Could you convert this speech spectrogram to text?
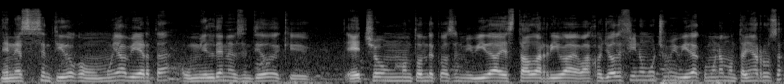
en ese sentido como muy abierta, humilde en el sentido de que he hecho un montón de cosas en mi vida, he estado arriba, abajo. Yo defino mucho mi vida como una montaña rusa.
